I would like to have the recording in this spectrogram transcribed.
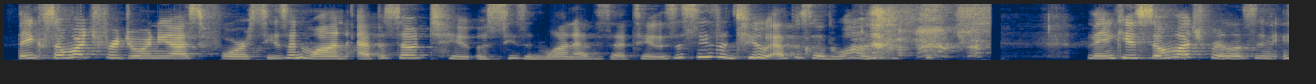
Thanks so much for joining us for season one, episode two. Oh, season one, episode two. This is season two, episode one. Thank you so much for listening. I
